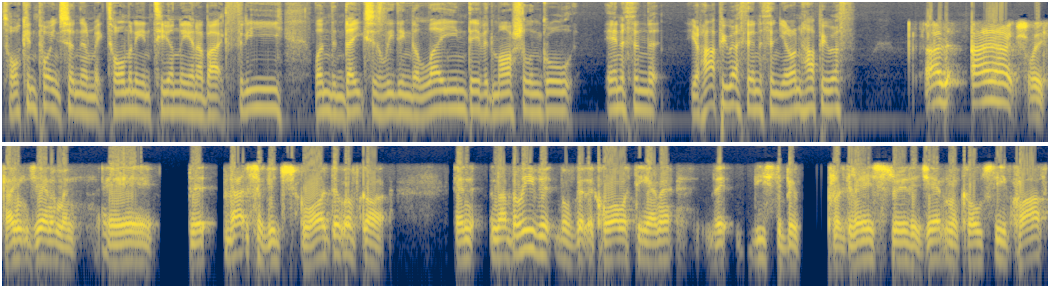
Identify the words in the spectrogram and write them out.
talking points in there. McTominay and Tierney in a back three. Lyndon Dykes is leading the line. David Marshall in goal. Anything that you're happy with? Anything you're unhappy with? I, I actually think, gentlemen, uh, that that's a good squad that we've got, and and I believe that we've got the quality in it that needs to be progressed through the gentleman called Steve Clarke.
